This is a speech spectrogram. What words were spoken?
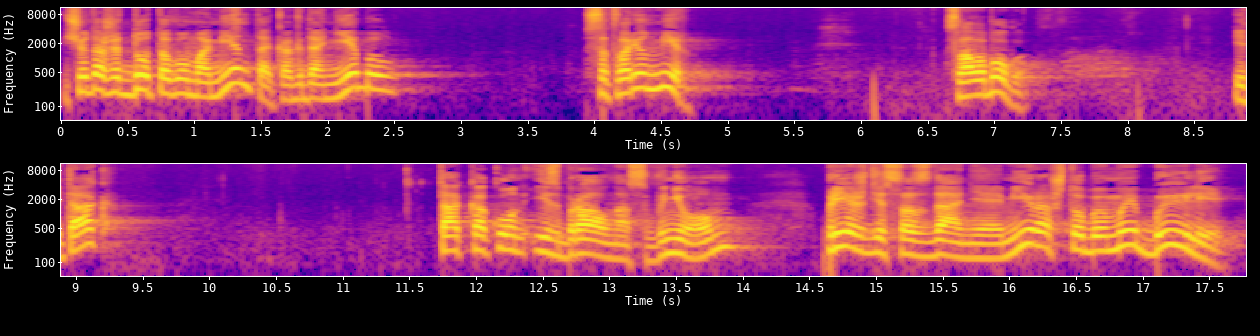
Еще даже до того момента, когда не был сотворен мир. Слава Богу. Итак, так как Он избрал нас в Нем, прежде создания мира, чтобы мы были,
